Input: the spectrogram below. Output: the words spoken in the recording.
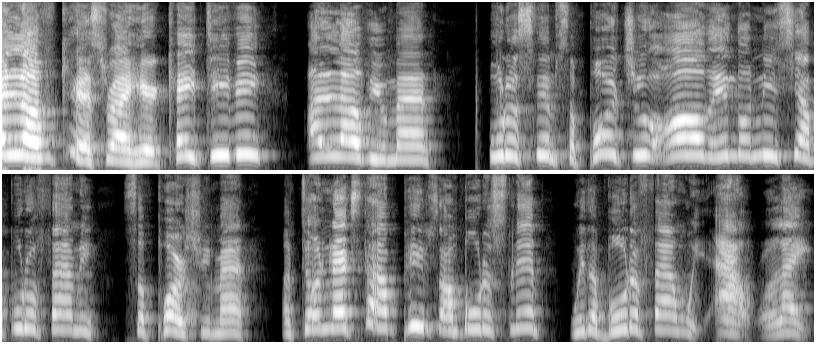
I love Kiss right here. KTV, I love you, man. Buddha Slim supports you. All the Indonesia Buddha family supports you, man. Until next time, peeps, I'm Buddha Slim. We the Buddha family out late.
